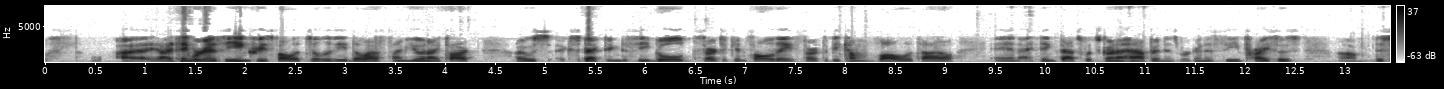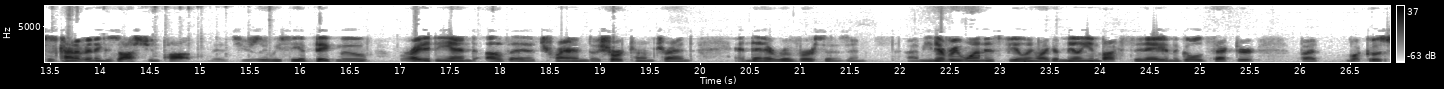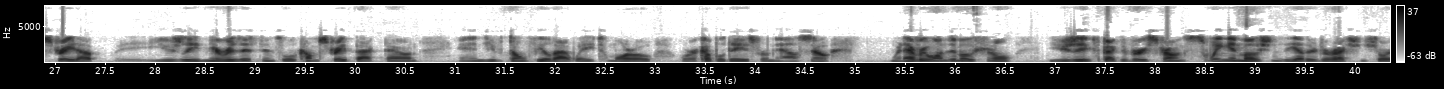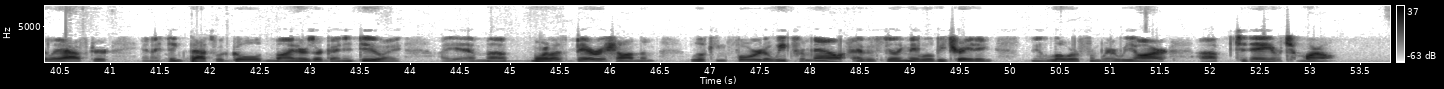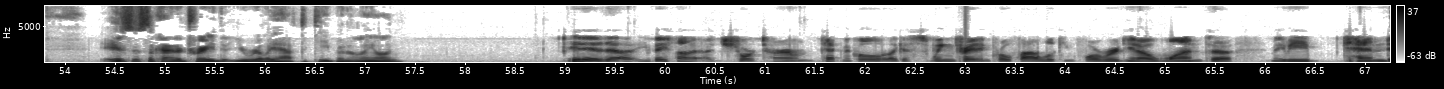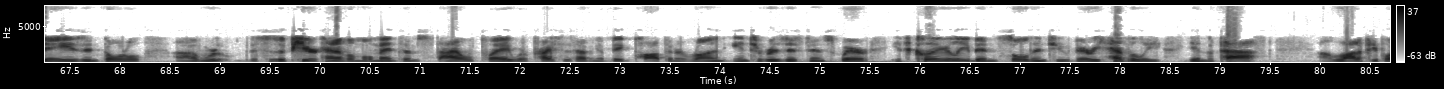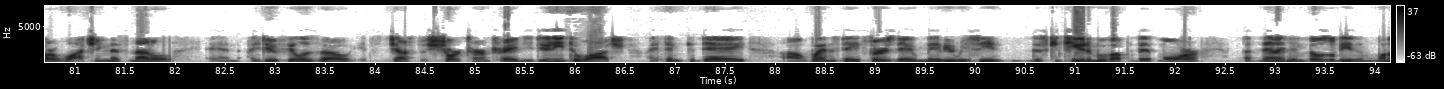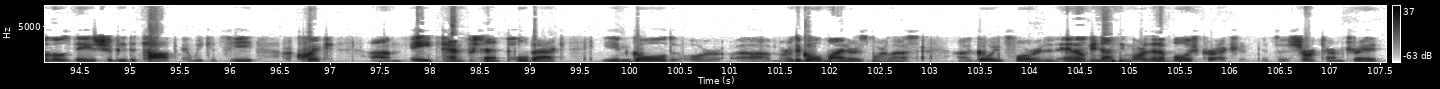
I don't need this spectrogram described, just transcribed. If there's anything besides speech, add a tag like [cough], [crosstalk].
I, I think we're going to see increased volatility. The last time you and I talked, I was expecting to see gold start to consolidate, start to become volatile, and I think that's what's going to happen. Is we're going to see prices. Um, this is kind of an exhaustion pop. It's usually we see a big move right at the end of a trend, a short-term trend, and then it reverses. And I mean, everyone is feeling like a million bucks today in the gold sector, but what goes straight up usually near resistance will come straight back down, and you don't feel that way tomorrow or a couple days from now. So when everyone's emotional, you usually expect a very strong swing in motion the other direction shortly after, and I think that's what gold miners are going to do. I, I am uh, more or less bearish on them. Looking forward a week from now, I have a feeling they will be trading you know, lower from where we are uh, today or tomorrow. Is this the kind of trade that you really have to keep an eye on? It is uh, based on a short-term technical, like a swing trading profile. Looking forward, you know, one to maybe ten days in total. Uh, we're, this is a pure kind of a momentum style play where price is having a big pop and a run into resistance where it's clearly been sold into very heavily in the past. A lot of people are watching this metal, and I do feel as though it's just a short-term trade. You do need to watch. I think today uh, Wednesday, Thursday, maybe we see this continue to move up a bit more. But then I think those will be the, one of those days should be the top, and we could see a quick um, eight, ten percent pullback in gold or um, or the gold miners more or less uh, going forward, and, and it'll be nothing more than a bullish correction. It's a short-term trade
